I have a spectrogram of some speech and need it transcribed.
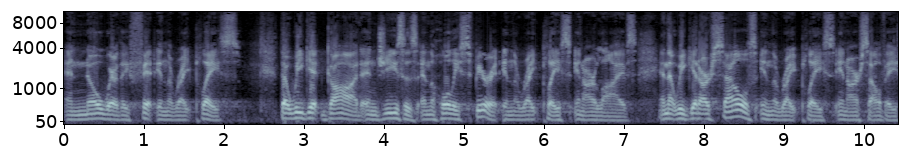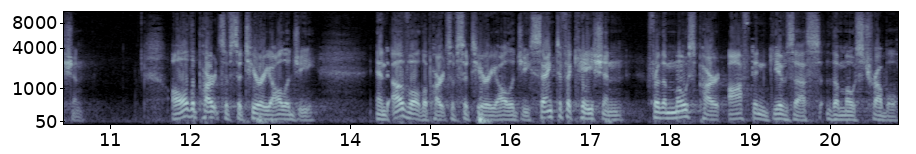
and know where they fit in the right place that we get God and Jesus and the Holy Spirit in the right place in our lives, and that we get ourselves in the right place in our salvation. All the parts of soteriology, and of all the parts of soteriology, sanctification, for the most part, often gives us the most trouble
